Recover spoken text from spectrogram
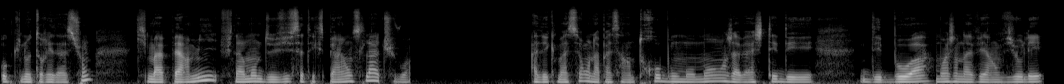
aucune autorisation, qui m'a permis finalement de vivre cette expérience-là, tu vois. Avec ma soeur, on a passé un trop bon moment. J'avais acheté des, des boas. Moi, j'en avais un violet.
